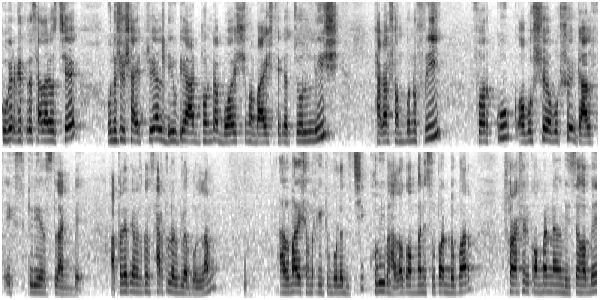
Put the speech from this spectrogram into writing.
কুকের ক্ষেত্রে স্যালারি হচ্ছে উনিশশো ষাট রিয়াল ডিউটি আট ঘণ্টা, বয়স সীমা বাইশ থেকে চল্লিশ। থাকা সম্পূর্ণ ফ্রি ফর কুক অবশ্যই অবশ্যই গালফ এক্সপিরিয়েন্স লাগবে। আপনাদেরকে আমি সার্কুলারগুলো বললাম। আলমারি সম্পর্কে একটু বলে দিচ্ছি। খুবই ভালো কোম্পানি সুপার ডুপার সরাসরি কোম্পানির নামে ভিসা হবে।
